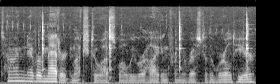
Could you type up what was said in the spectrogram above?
Time never mattered much to us while we were hiding from the rest of the world here.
